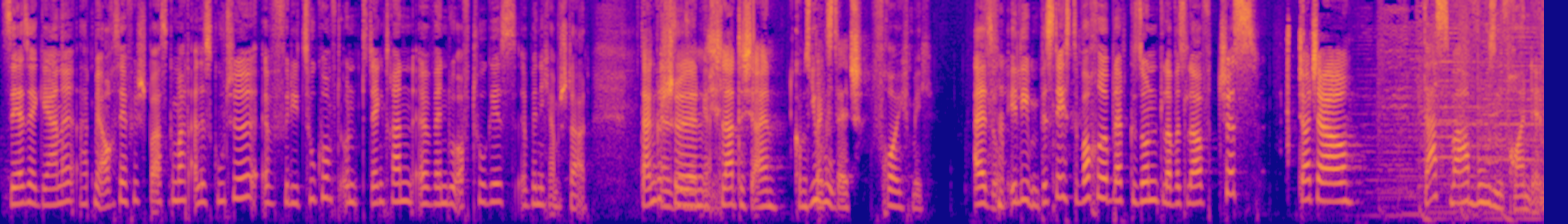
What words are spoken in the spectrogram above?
Sehr, sehr gerne, hat mir auch sehr viel Spaß gemacht. Alles Gute äh, für die Zukunft und denk dran, äh, wenn du auf Tour gehst, äh, bin ich am Start. Dankeschön, sehr, sehr ich lade dich ein, kommst Juhu, Backstage. Freue ich mich. Also, ihr Lieben, bis nächste Woche, bleibt gesund, love is love, tschüss. Ciao, ciao. Das war Busenfreundin.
